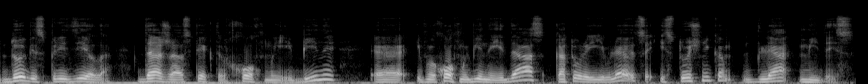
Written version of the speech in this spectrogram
до беспредела, даже аспектов хохмы и бины, э, хохмы, бины и дас, которые являются источником для мидейс.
